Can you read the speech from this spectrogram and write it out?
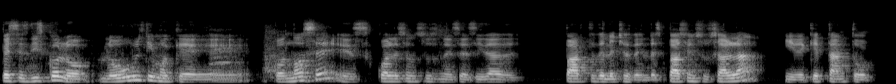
peces disco, lo, último que conoce es cuáles son sus necesidades. Parte del hecho del espacio en su sala y de qué tanto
